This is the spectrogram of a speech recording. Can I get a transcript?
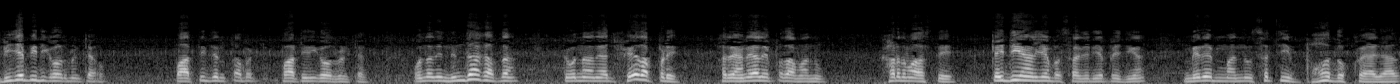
ਬੀਜੇਪੀ ਦੀ ਗਵਰਨਮੈਂਟ ਹੈ ਉਹ, ਭਾਰਤੀ ਜਨਤਾ ਪਾਰਟੀ ਦੀ ਗਵਰਨਮੈਂਟ ਹੈ ਉਹਨਾਂ ਦੀ ਨਿੰਦਾ ਕਰਦਾ ਕਿ ਉਹਨਾਂ ਨੇ ਅੱਜ ਫੇਰ ਆਪਣੇ ਹਰਿਆਣੇ ਵਾਲੇ ਭਰਾਵਾਂ ਨੂੰ ਖੜਨ ਵਾਸਤੇ ਕੈਦੀਆਂ ਵਾਲੀਆਂ ਬੱਸਾਂ ਜਿਹੜੀਆਂ ਭੇਜੀਆਂ। ਮੇਰੇ ਮਨ ਨੂੰ ਸੱਚੀ ਬਹੁਤ ਦੁੱਖ ਹੋਇਆ ਯਾਰ।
